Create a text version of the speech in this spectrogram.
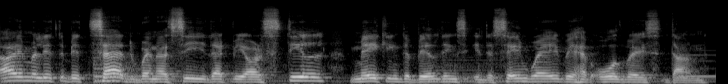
I'm a little bit sad when I see that we are still making the buildings in the same way we have always done.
